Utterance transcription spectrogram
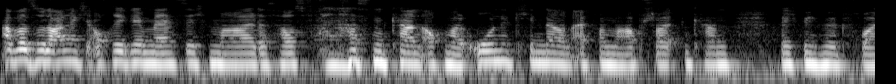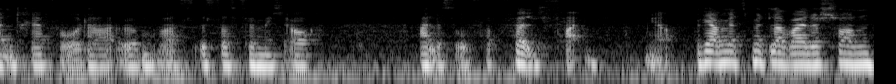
Aber solange ich auch regelmäßig mal das Haus verlassen kann, auch mal ohne Kinder und einfach mal abschalten kann, wenn ich mich mit Freunden treffe oder irgendwas, ist das für mich auch alles so völlig fein. Ja, wir haben jetzt mittlerweile schon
